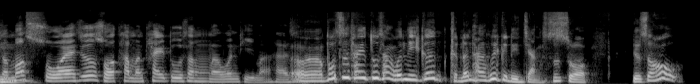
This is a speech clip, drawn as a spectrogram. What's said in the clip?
怎么嗯说呢？就是说他们态度上的问题吗？还是呃，不是态度上问题，跟可能他会跟你讲是说，有时候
